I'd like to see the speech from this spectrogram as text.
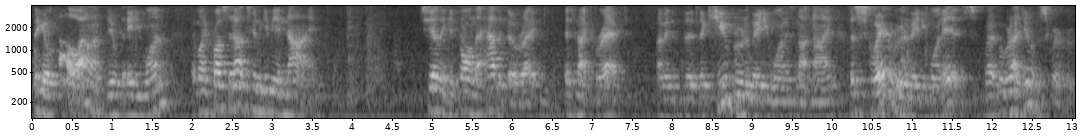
They go, oh, I don't have to deal with 81. And when I cross it out, it's going to give me a 9. See how they could fall in that habit though, right? It's not correct. I mean, the, the cube root of 81 is not 9. The square root of 81 is. Right? But we're not dealing with a square root.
